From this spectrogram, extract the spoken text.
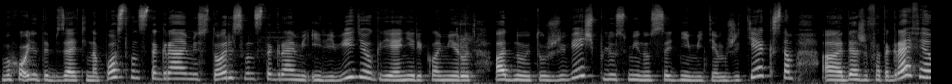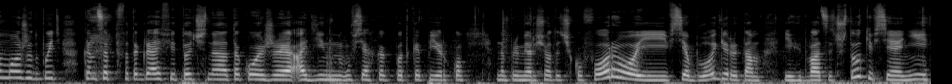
выходит обязательно пост в Инстаграме, сторис в Инстаграме или видео, где они рекламируют одну и ту же вещь, плюс-минус с одним и тем же текстом, э, даже фотография может быть, концепт фотографии точно такой же, один у всех как под копирку, например, щеточку Форо, и все блогеры, там их 20 штук, и все они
